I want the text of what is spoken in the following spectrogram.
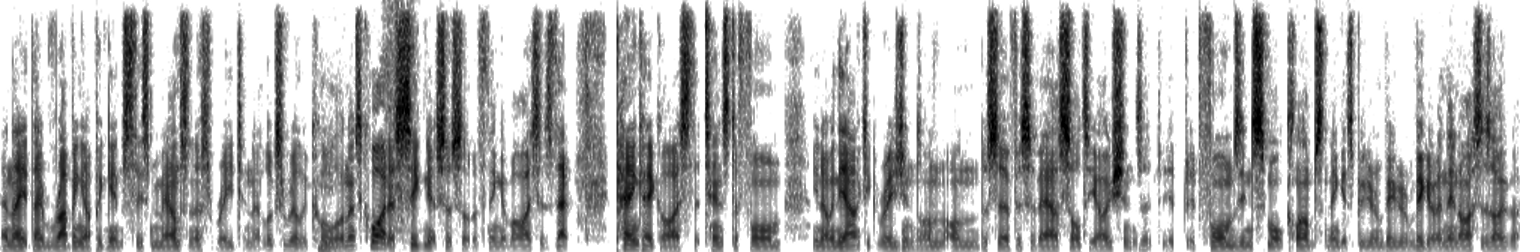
and they they're rubbing up against this mountainous region. It looks really cool, mm. and it's quite a signature sort of thing of ice. It's that pancake ice that tends to form, you know, in the Arctic regions on on the surface of our salty oceans. It it, it forms in small clumps and then gets bigger and bigger and bigger, and then ices over.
